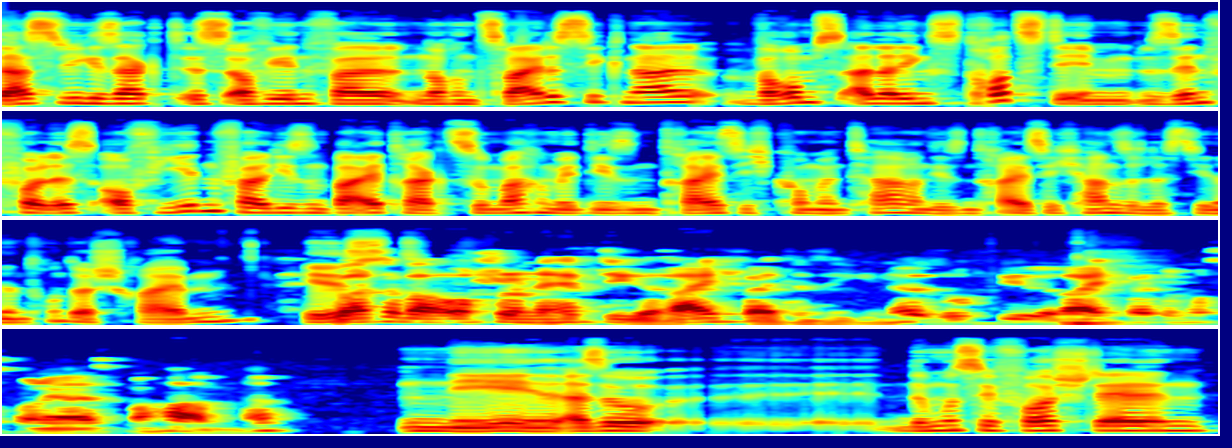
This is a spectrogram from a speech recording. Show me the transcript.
das, wie gesagt, ist auf jeden Fall noch ein zweites Signal. Warum es allerdings trotzdem sinnvoll ist, auf jeden Fall diesen Beitrag zu machen mit diesen 30 Kommentaren, diesen 30 Hanseles, die dann drunter schreiben. Ist, du hast aber auch schon eine heftige Reichweite, Sigi, ne? So viel Reichweite muss man ja erstmal haben, ne? Nee, also du musst dir vorstellen,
